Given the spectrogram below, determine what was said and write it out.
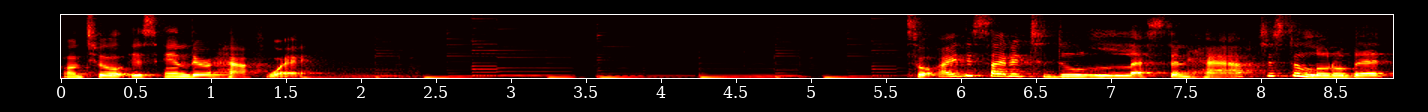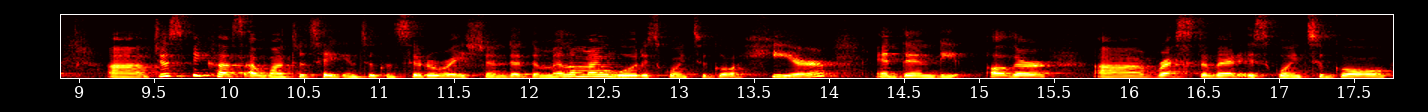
until it's in there halfway So I decided to do less than half, just a little bit, uh, just because I want to take into consideration that the melamine wood is going to go here and then the other uh, rest of it is going to go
